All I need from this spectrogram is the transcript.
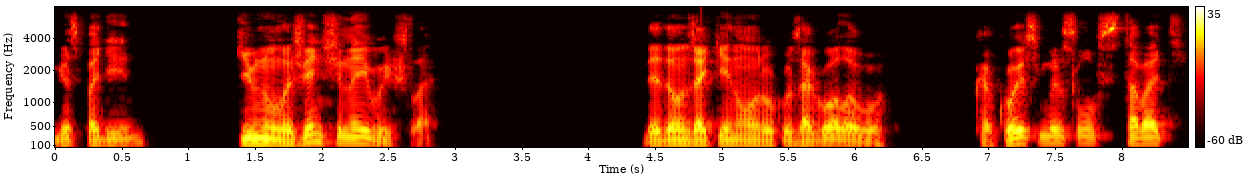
господин. Кивнула женщина и вышла. Дедон закинул руку за голову. Какой смысл вставать,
